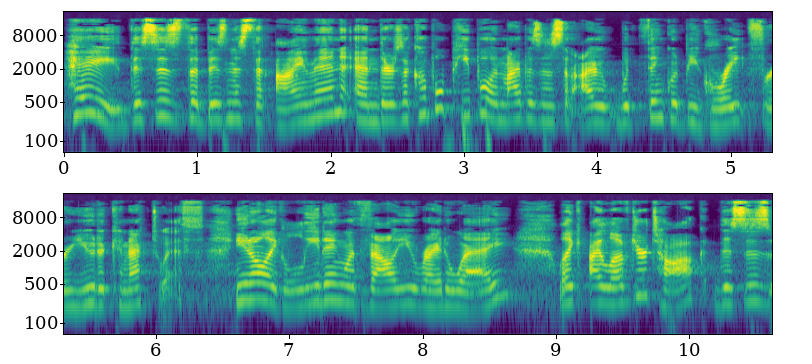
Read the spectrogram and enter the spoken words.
hey, this is the business that I'm in, and there's a couple people in my business that I would think would be great for you to connect with. You know, like leading with value right away. Like, I loved your talk. This is,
